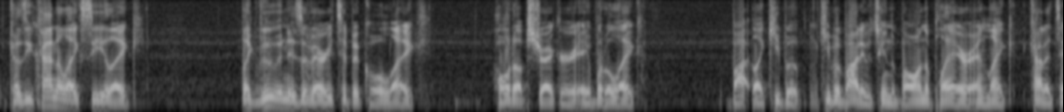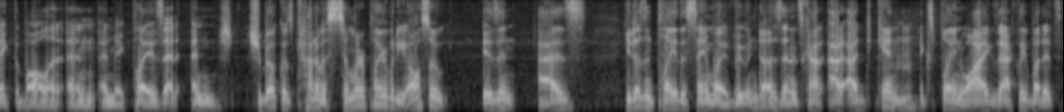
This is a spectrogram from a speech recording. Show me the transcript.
because you kind of like see like like Wooten is a very typical like hold up striker, able to like bo- like keep a keep a body between the ball and the player and like kind of take the ball and, and, and make plays. And and Przybyłko is kind of a similar player, but he also isn't as he doesn't play the same way Wooten does, and it's kind of I, I can't Mhm. explain why exactly, but it's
